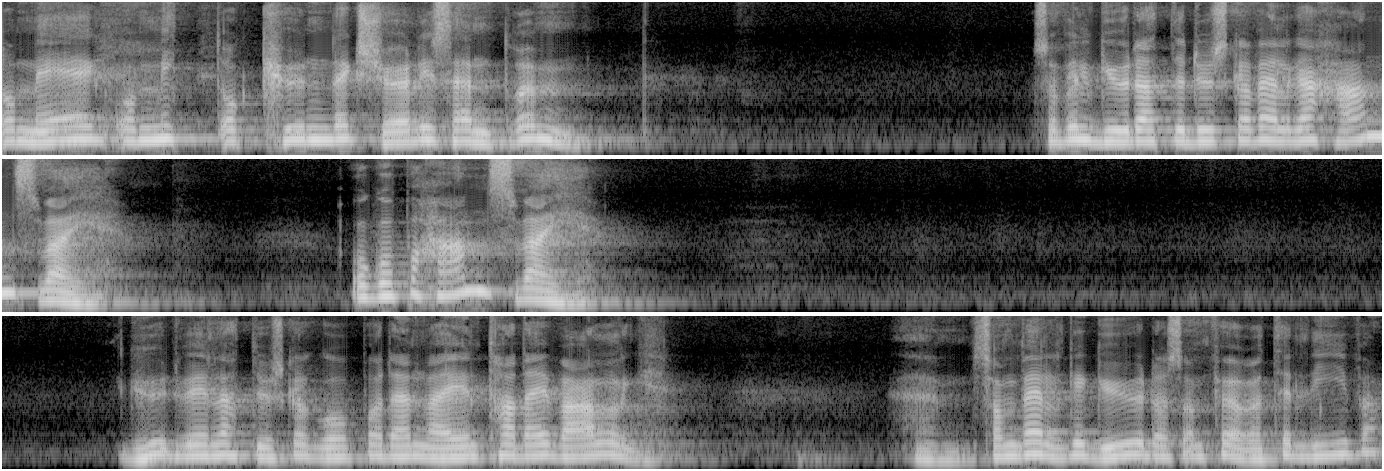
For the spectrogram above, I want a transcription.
og meg og mitt og kun deg sjøl i sentrum, så vil Gud at du skal velge hans vei og gå på hans vei. Gud vil at du skal gå på den veien, ta de valg eh, som velger Gud, og som fører til livet.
